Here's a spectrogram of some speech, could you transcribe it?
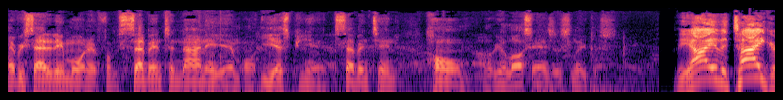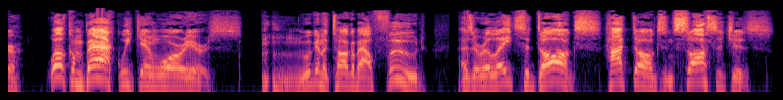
Every Saturday morning from 7 to 9 a.m. on ESPN, 710, home of your Los Angeles Lakers. The Eye of the Tiger. Welcome back, Weekend Warriors. We're going to talk about food as it relates to dogs, hot dogs, and sausages.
